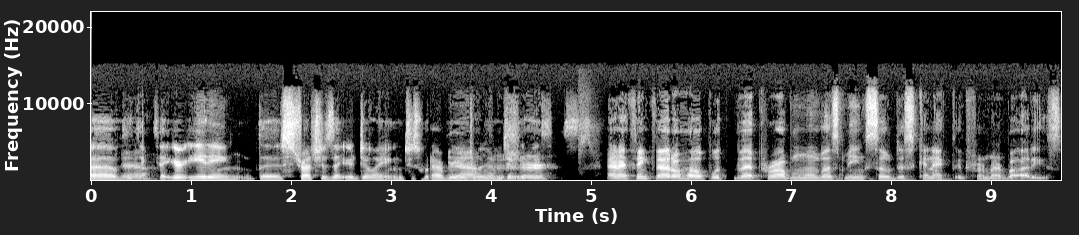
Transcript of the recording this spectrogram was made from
of yeah. the things that you're eating, the stretches that you're doing, just whatever yeah, you're doing on a daily sure. basis. And I think that'll help with that problem of us being so disconnected from our bodies.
